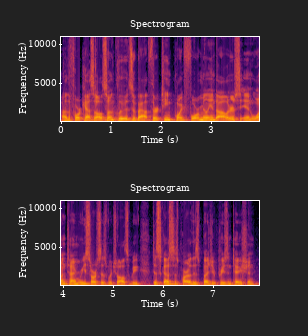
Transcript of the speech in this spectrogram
Uh, The forecast also includes about $13.4 million in one-time resources, which will also be discussed as part of this budget presentation.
